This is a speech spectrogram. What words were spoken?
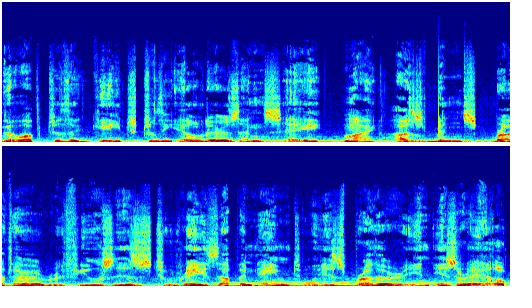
go up to the gate to the elders and say, My husband's brother refuses to raise up a name to his brother in Israel.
